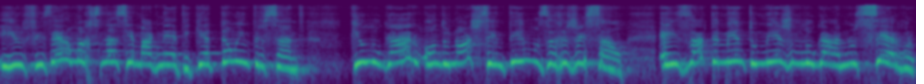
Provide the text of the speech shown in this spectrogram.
E fizeram uma ressonância magnética é tão interessante que o lugar onde nós sentimos a rejeição é exatamente o mesmo lugar no cérebro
